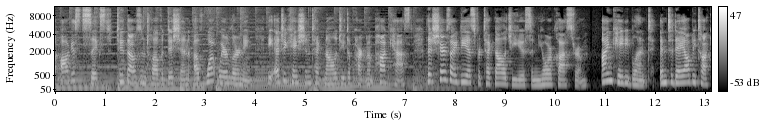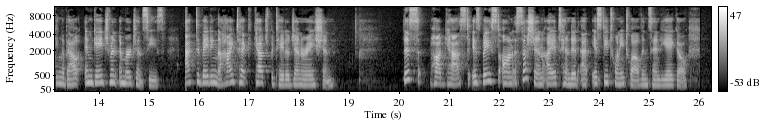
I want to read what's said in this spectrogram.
August 6, 2012 edition of What We're Learning, the Education Technology Department podcast that shares ideas for technology use in your classroom. I'm Katie Blunt, and today I'll be talking about engagement emergencies, activating the high tech couch potato generation. This podcast is based on a session I attended at ISTE 2012 in San Diego.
